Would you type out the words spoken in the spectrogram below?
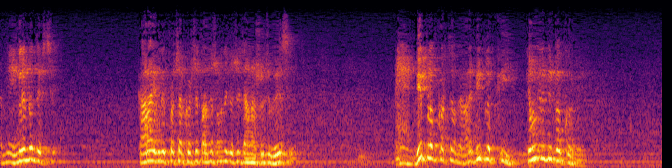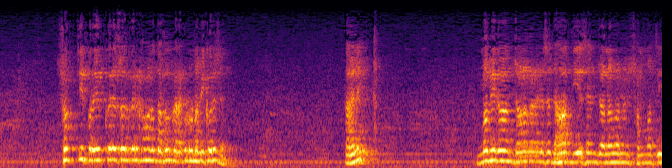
আমি ইংল্যান্ডও দেখছি কারা এগুলি প্রচার করছে তাদের সম্বন্ধে কিছু জানার সুযোগ হয়েছে। বিপ্লব করতে হবে। আরে বিপ্লব কি? কেমন করে বিপ্লব করবে? শক্তি প্রয়োগ করে জোর করে ক্ষমতা দখল করা কোনো নবী করেছেন? তাহলে? নবীগণ জনগণের কাছে দাওয়াত দিয়েছেন জনগণের সম্মতি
